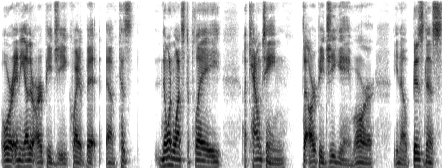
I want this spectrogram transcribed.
or any other RPG quite a bit, because no one wants to play accounting the RPG game or you know business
